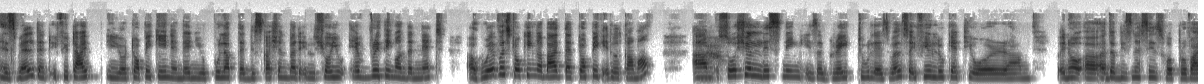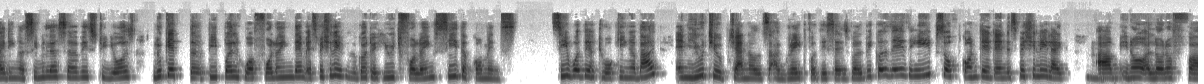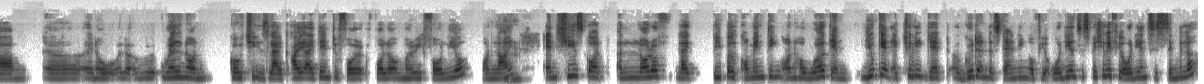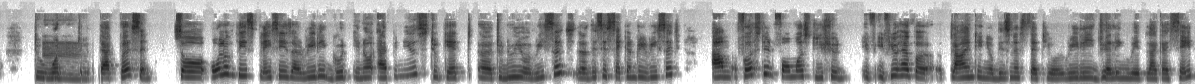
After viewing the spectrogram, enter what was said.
as well that if you type your topic in and then you pull up the discussion, but it'll show you everything on the net. Uh, whoever's talking about that topic, it'll come up. Um, social listening is a great tool as well. So if you look at your um, you know uh, other businesses who are providing a similar service to yours look at the people who are following them especially if you've got a huge following see the comments see what they're talking about and youtube channels are great for this as well because there's heaps of content and especially like mm-hmm. um you know a lot of um uh, you know well-known coaches like i i tend to fo- follow Marie Forleo online mm-hmm. and she's got a lot of like people commenting on her work and you can actually get a good understanding of your audience especially if your audience is similar to mm. what to that person So all of these places are really good, you know, avenues to get uh, to do your research. Uh, this is secondary research. Um, first and foremost, you should, if, if you have a client in your business that you're really gelling with, like I said,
